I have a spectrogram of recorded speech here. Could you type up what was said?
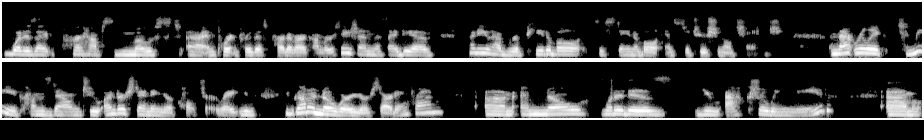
what is I, perhaps most uh, important for this part of our conversation this idea of how do you have repeatable, sustainable institutional change? And that really, to me, comes down to understanding your culture, right? You, you've got to know where you're starting from um, and know what it is you actually need. Um,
